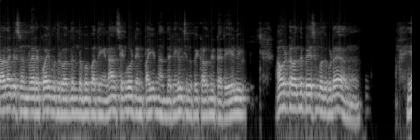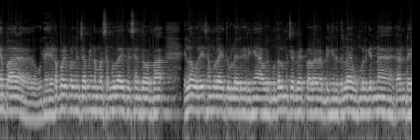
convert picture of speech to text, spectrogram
ராதாகிருஷ்ணன் வேறு கோயம்புத்தூர் வந்திருந்தப்போ பார்த்தீங்கன்னா செங்கோட்டையன் பையன் அந்த நிகழ்ச்சியில் போய் கலந்துக்கிட்டார். ஏழில் அவர்கிட்ட வந்து பேசும்போது கூட ஏன்ப்பா ஒரு எடப்பாடி பழனிசாமி நம்ம சமுதாயத்தை சேர்ந்தவர் தான். எல்லாம் ஒரே சமுதாயத்துக்குள்ளே இருக்கிறீங்க. அவர் முதலமைச்சர் வேட்பாளர் அப்படிங்கிறதுல உங்களுக்கு என்ன காண்டு?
